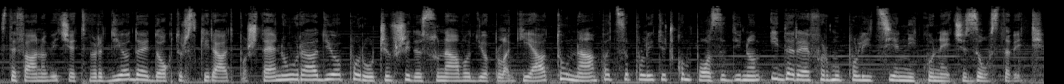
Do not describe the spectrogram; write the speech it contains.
Stefanović je tvrdio da je doktorski rad pošteno uradio, poručivši da su navodi o plagijatu napad sa političkom pozadinom i da reformu policije niko neće zaustaviti.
